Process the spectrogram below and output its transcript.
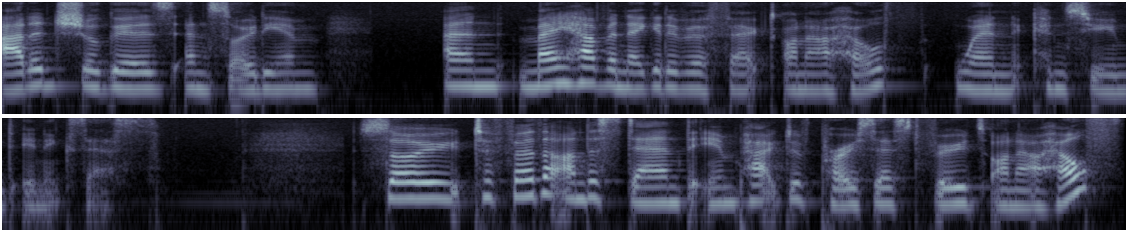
added sugars, and sodium, and may have a negative effect on our health when consumed in excess. So, to further understand the impact of processed foods on our health,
